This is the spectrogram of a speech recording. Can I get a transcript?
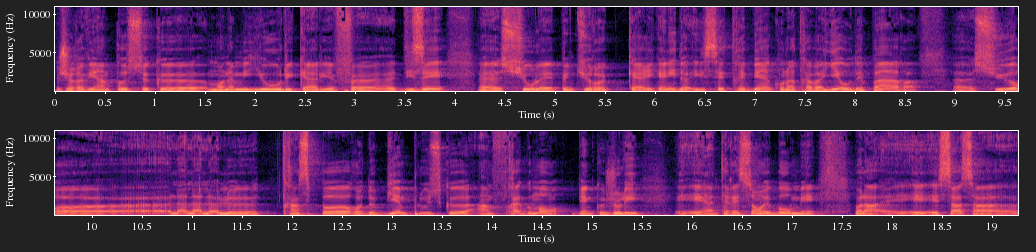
Je reviens un peu ce que mon ami Yuri Kariev euh, disait euh, sur les peintures kariganides. Il sait très bien qu'on a travaillé au départ sur le transport de bien plus qu'un fragment, bien que joli et, intéressant et beau. Mais voilà, et, ça, ça,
